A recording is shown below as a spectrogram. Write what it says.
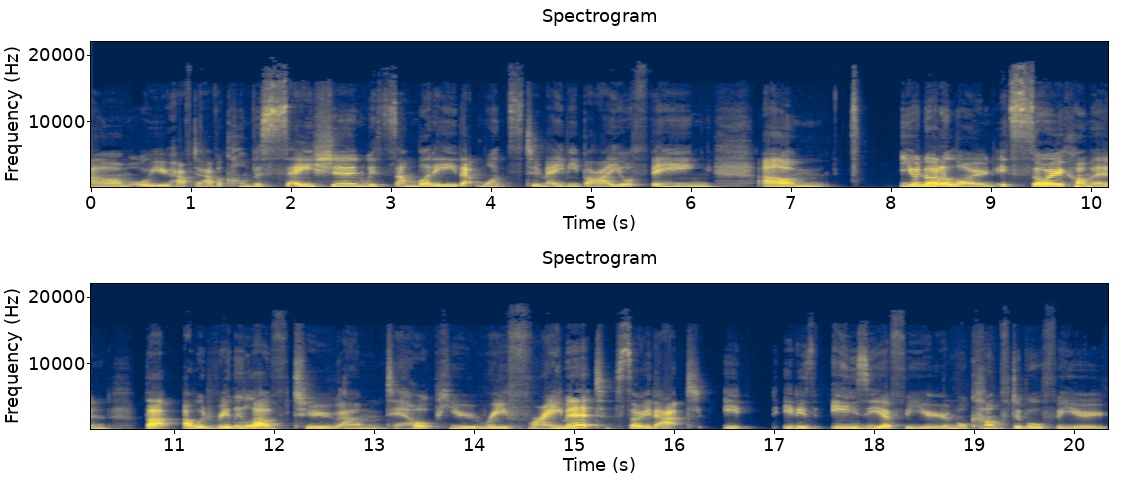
um, or you have to have a conversation with somebody that wants to maybe buy your thing? Um, you're not alone. It's so common but I would really love to um, to help you reframe it so that it it is easier for you and more comfortable for you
